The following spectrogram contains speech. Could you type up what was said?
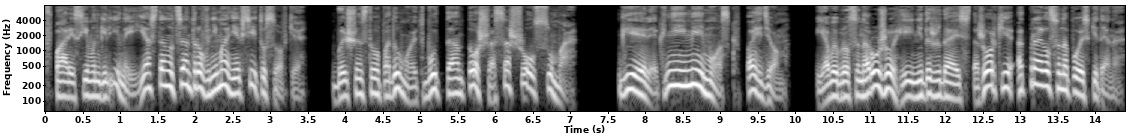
в паре с Евангелиной, я стану центром внимания всей тусовки. Большинство подумают, будто Антоша сошел с ума. «Гелик, не имей мозг, пойдем». Я выбрался наружу и, не дожидаясь стажерки, отправился на поиски Дэна.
